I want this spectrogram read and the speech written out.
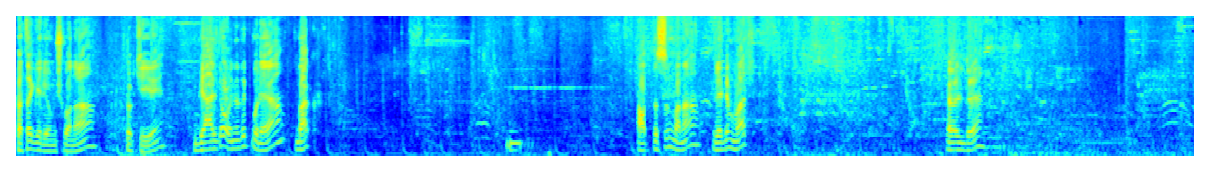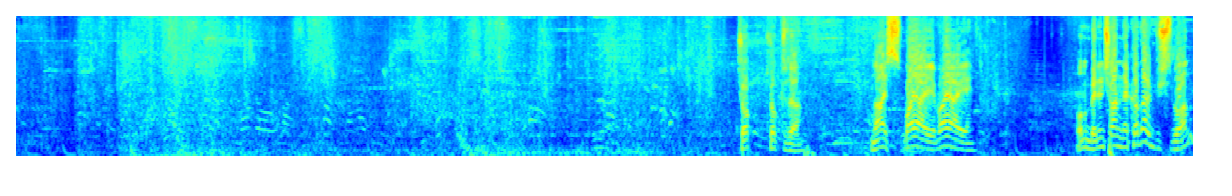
Kata geliyormuş bana. Çok iyi. Geldi oynadık buraya. Bak. Atlasın bana. Red'im var. Öldü. Çok çok güzel. Nice. Bayağı iyi, bayağı iyi. Oğlum benim çar ne kadar güçlü lan.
